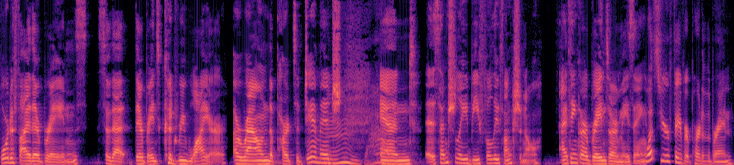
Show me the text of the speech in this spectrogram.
fortify their brains so that their brains could rewire around the parts of damage mm, and essentially be fully functional. I think our brains are amazing. What's your favorite part of the brain?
